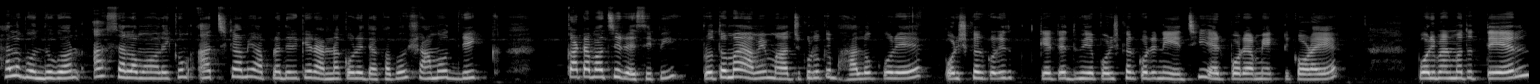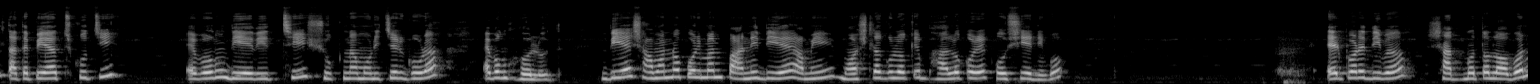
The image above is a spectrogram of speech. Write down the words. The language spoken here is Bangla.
হ্যালো বন্ধুগণ, আসসালামু আলাইকুম। আজকে আমি আপনাদেরকে রান্না করে দেখাবো সামুদ্রিক কাটা মাছের রেসিপি প্রথমে আমি মাছগুলোকে ভালো করে পরিষ্কার করে, কেটে ধুয়ে পরিষ্কার করে নিয়েছি। এরপরে আমি একটি কড়াইয়ে পরিমাণ মতো তেল, তাতে পেঁয়াজ কুচি এবং দিয়ে দিচ্ছি শুকনা মরিচের গুঁড়া এবং হলুদ। দিয়ে সামান্য পরিমাণ পানি দিয়ে আমি মশলাগুলোকে ভালো করে কষিয়ে নিব। এরপরে দিব স্বাদ মতো লবণ।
